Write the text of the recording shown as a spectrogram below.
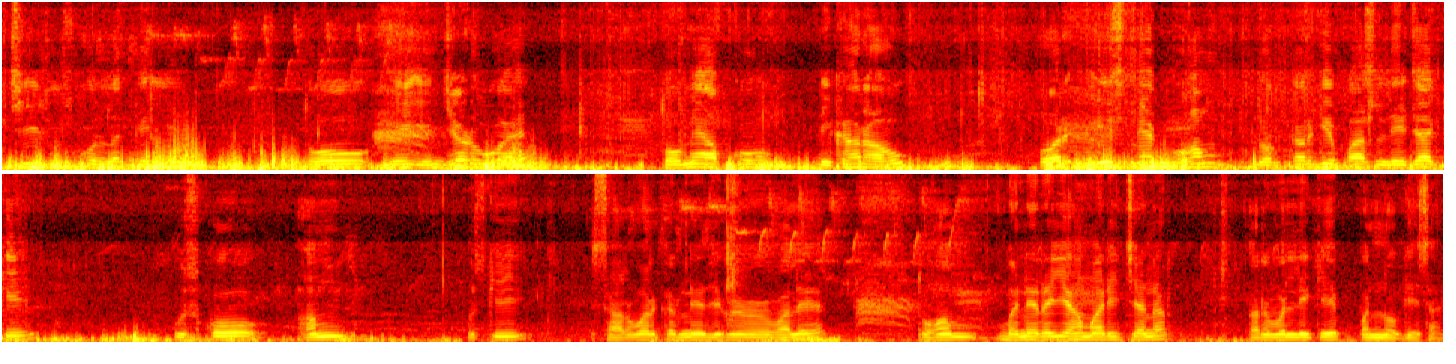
चीज़ उसको लग गई है तो ये इंजर्ड हुआ है। तो मैं आपको दिखा रहा हूँ और इस स्नैक को हम डॉक्टर के पास ले जाके उसको हम उसकी सारवार करने वाले हैं। तो हम बने रहिए हमारी चैनल अरवली के पन्नों के साथ।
